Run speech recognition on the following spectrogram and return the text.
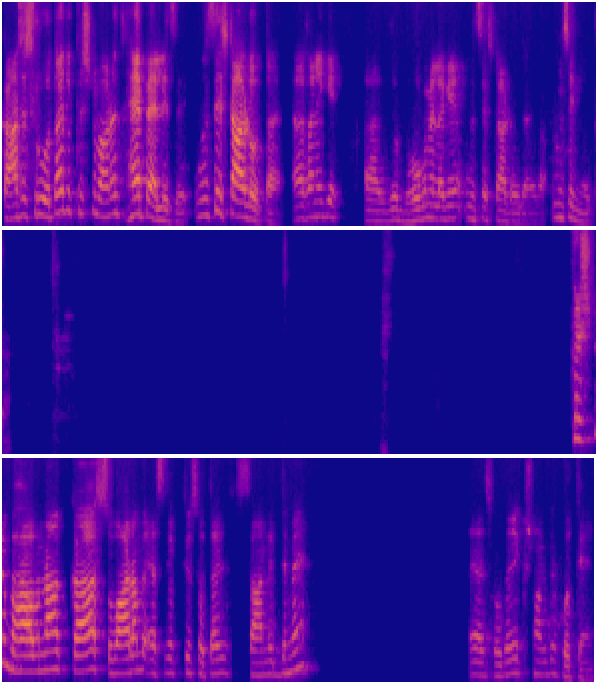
कहाँ से शुरू होता है? जो कृष्ण भावनित हैं पहले से, उनसे स्टार्ट होता है। ऐसा नहीं कि जो भोग में लगे उनसे स्टार्ट हो जाएगा, उनसे नहीं होता। कृष्ण भावना का शुभारंभ ऐसे व्यक्ति से होता है, सानिध्य में। ऐसा होता है कृष्ण होते हैं।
